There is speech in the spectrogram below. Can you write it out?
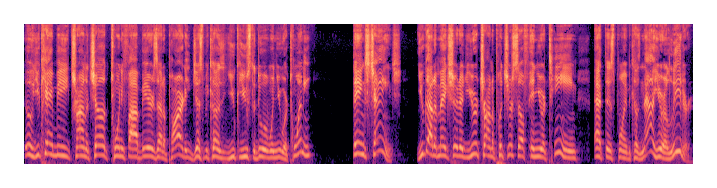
dude, you can't be trying to chug 25 beers at a party just because you used to do it when you were 20. Things change. You got to make sure that you're trying to put yourself in your team at this point because now you're a leader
